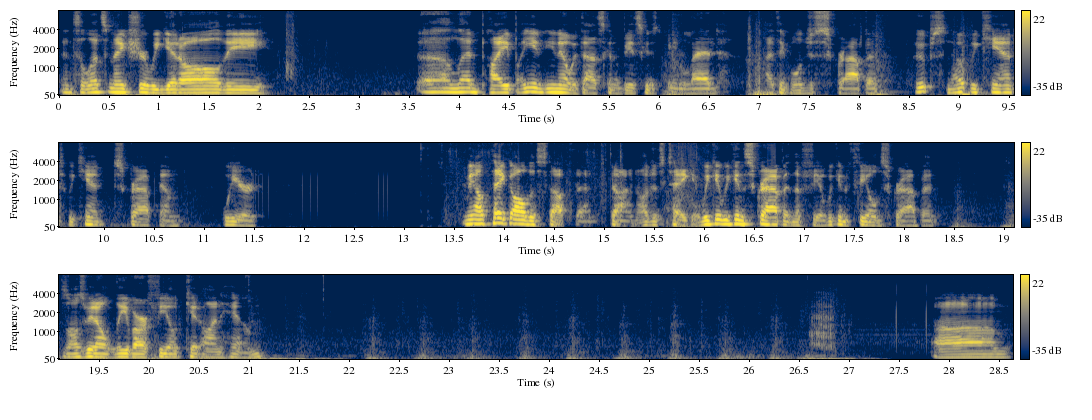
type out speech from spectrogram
And so let's make sure we get all the uh, lead pipe. You, you know what that's going to be. It's going to be lead. I think we'll just scrap it. Oops. Nope, we can't. We can't scrap him. Weird. I mean, I'll take all the stuff then. Done. I'll just take it. We can we can scrap it in the field. We can field scrap it. As long as we don't leave our field kit on him. Um,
